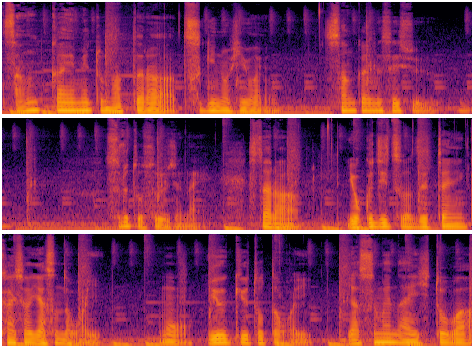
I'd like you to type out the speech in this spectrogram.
3回目となったら次の日は3回目接種するとするじゃない。したら翌日は絶対に会社は休んだ方がいい。もう有給取った方がいい。休めない人は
